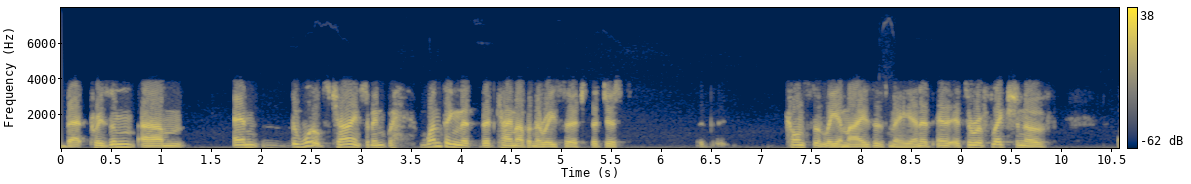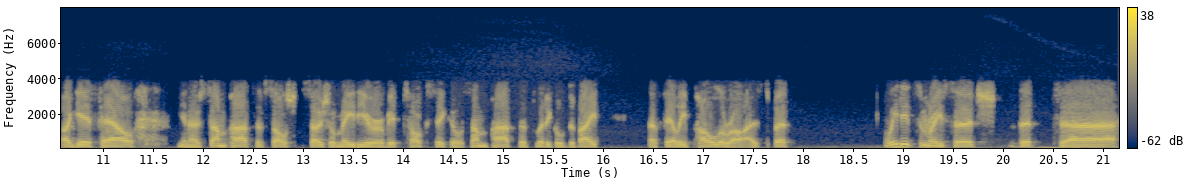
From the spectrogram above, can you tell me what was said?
that prism. Um, and the world's changed. I mean, one thing that, that came up in the research that just constantly amazes me, and it, it's a reflection of, I guess, how you know some parts of social media are a bit toxic, or some parts of political debate are fairly polarized. But we did some research that uh,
